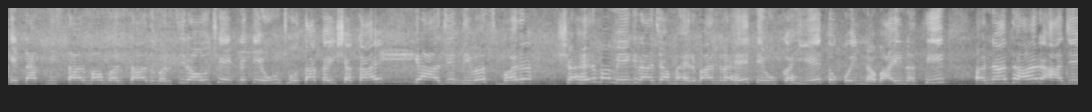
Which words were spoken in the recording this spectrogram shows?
કેટલાક વિસ્તારમાં વરસાદ વરસી રહ્યો છે એટલે કે એવું જોતા કહી શકાય કે આજે દિવસભર શહેરમાં મેઘરાજા મહેરબાન રહે તેવું કહીએ તો કોઈ નવાઈ નથી. અનાધાર આજે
